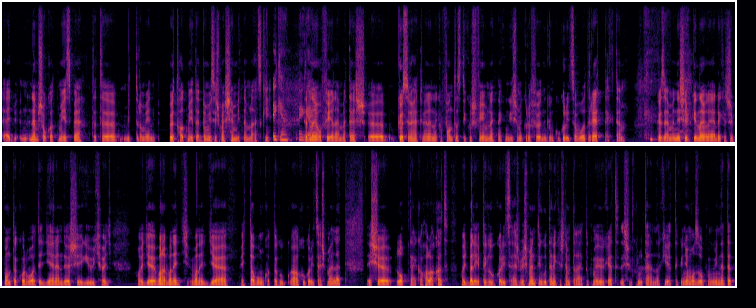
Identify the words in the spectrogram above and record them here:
egy, nem sokat mész be, tehát mit tudom én, 5-6 méterbe mész, és már semmit nem látsz ki. Igen, igen. Tehát nagyon félelmetes. Köszönhetően ennek a fantasztikus filmnek, nekünk is, amikor a Földünkön kukorica volt, rettegtem közel menni, és egyébként nagyon érdekes, hogy pont akkor volt egy ilyen rendőrségi ügy, hogy, hogy van, van, egy, van egy, egy tavunk ott a kukoricás mellett, és lopták a halakat, hogy beléptek a kukoricásba, és mentünk utána, és nem találtuk meg őket, és akkor utána kijöttek a nyomozók, meg mindent, tehát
